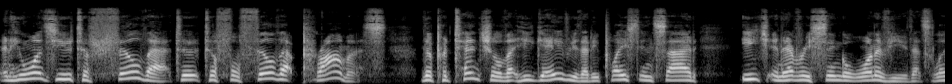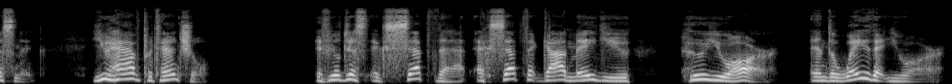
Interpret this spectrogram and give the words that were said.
And he wants you to fill that, to, to fulfill that promise, the potential that he gave you, that he placed inside each and every single one of you that's listening. You have potential. If you'll just accept that, accept that God made you who you are and the way that you are.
